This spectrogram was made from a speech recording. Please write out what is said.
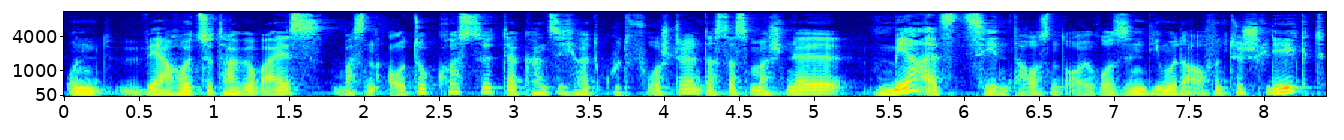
Und wer heutzutage weiß, was ein Auto kostet, der kann sich halt gut vorstellen, dass das mal schnell mehr als 10.000 Euro sind, die man da auf den Tisch legt.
